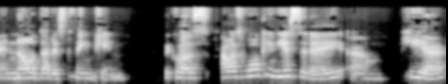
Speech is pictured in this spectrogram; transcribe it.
and know that it's thinking. Because i was walking yesterday um, here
